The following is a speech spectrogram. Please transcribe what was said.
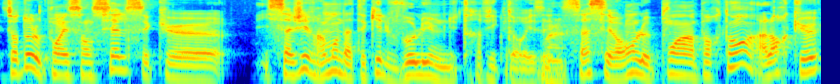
surtout le point essentiel, c'est que il s'agit vraiment d'attaquer le volume du trafic motorisé. Ça, c'est vraiment le point important, alors que,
